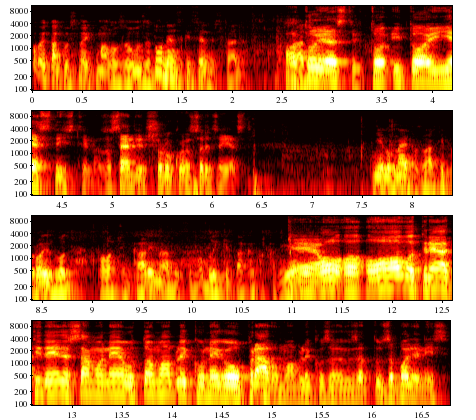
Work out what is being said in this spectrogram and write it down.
Ovo je tako snack malo za uzeti. Studentski sandvič stari. A to jeste, to, i to jeste istina. Za sandvič ruku na srce jeste. Njegov najpoznatiji proizvod, palačinkarina, mislim oblik je takav kakav je. E, o, o, ovo treba ti da jedeš samo ne u tom obliku, nego u pravom obliku, za, za, za bolje nisi.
